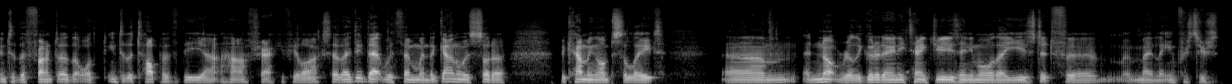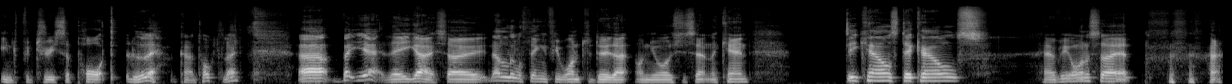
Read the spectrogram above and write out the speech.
into the front of the, or into the top of the uh, half track, if you like. So they did that with them when the gun was sort of becoming obsolete um, and not really good at anti-tank duties anymore. They used it for mainly infantry, infantry support. I can't talk today. Uh, but yeah, there you go. So another little thing, if you wanted to do that on yours, you certainly can. Decals, decals, however you want to say it.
